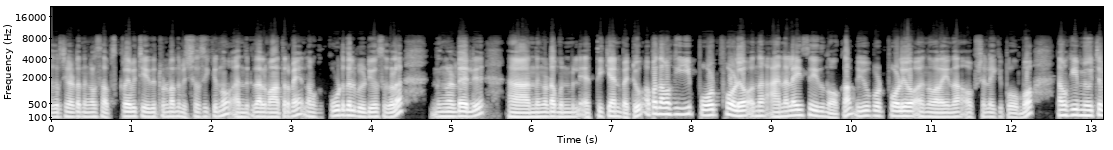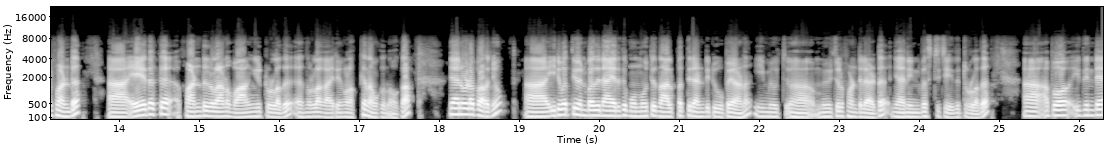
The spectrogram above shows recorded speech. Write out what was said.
തീർച്ചയായിട്ടും നിങ്ങൾ സബ്സ്ക്രൈബ് ചെയ്തിട്ടുണ്ടെന്ന് വിശ്വസിക്കുന്നു. എന്നിരുന്നാൽ മാത്രമേ നമുക്ക് കൂടുതൽ വീഡിയോസുകൾ നിങ്ങളുടെ നിങ്ങളുടെ മുൻപിൽ എത്തിക്കാൻ പറ്റൂ. അപ്പോൾ നമുക്ക് ഈ പോർട്ട്ഫോളിയോ ഒന്ന് അനലൈസ് ചെയ്ത് നോക്കാം. വ്യൂ പോർട്ട്ഫോളിയോ എന്ന് പറയുന്ന ഓപ്ഷനിലേക്ക് പോകുമ്പോൾ നമുക്ക് ഈ മ്യൂച്വൽ ഫണ്ട് ഏതൊക്കെ ഫണ്ടുകളാണ് വാങ്ങിയിട്ടുള്ളത് എന്നുള്ള കാര്യങ്ങളൊക്കെ നമുക്ക് നോക്കാം. ഞാനിവിടെ പറഞ്ഞു ഇരുപത്തി ഒൻപതിനായിരത്തി മുന്നൂറ്റി നാൽപ്പത്തി രണ്ട് രൂപയാണ് ഈ മ്യൂച്വൽ മ്യൂച്വൽ ഫണ്ടിലായിട്ട് ഞാൻ ഇൻവെസ്റ്റ് ചെയ്തിട്ടുള്ളത്. അപ്പോൾ ഇതിന്റെ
